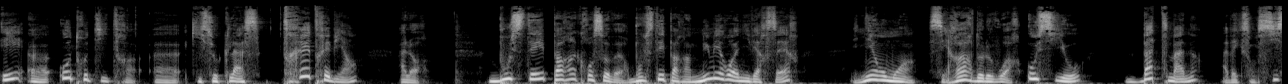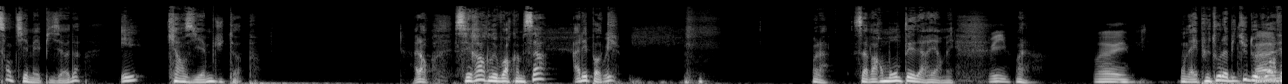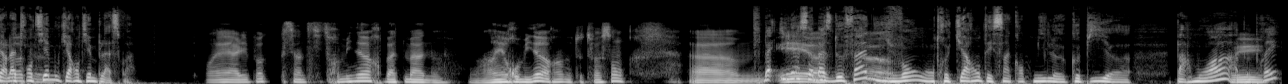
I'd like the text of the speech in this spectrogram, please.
Et euh, autre titre euh, qui se classe très très bien, alors, boosté par un crossover, boosté par un numéro anniversaire, et néanmoins, c'est rare de le voir aussi haut, Batman, avec son 600e épisode, et 15e du top. Alors, c'est rare de le voir comme ça, à l'époque. voilà, ça va remonter derrière, mais... Oui. Voilà. Ouais. On avait plutôt l'habitude de voir vers la 30e euh, ou 40e place, quoi. Ouais, à l'époque, c'est un titre mineur, Batman. Un héros mineur, hein, de toute façon. Euh, bah, il a sa base de fans, euh, il vend entre 40 et 50 000 copies euh, par mois, à peu près.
